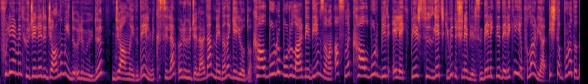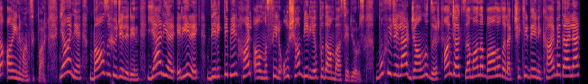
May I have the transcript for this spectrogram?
Fuliyemin hücreleri canlı mıydı, ölü müydü? Canlıydı değil mi? Ksilem ölü hücrelerden meydana geliyordu. Kalburlu borular dediğim zaman aslında kalbur bir elek, bir süzgeç gibi düşünebilirsin. Delikli delikli yapılar ya. İşte burada da aynı mantık var. Yani bazı hücrelerin yer yer eriyerek delikli bir hal almasıyla oluşan bir yapıdan bahsediyoruz. Bu hücreler canlıdır ancak zamana bağlı olarak çekirdeğini kaybederler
